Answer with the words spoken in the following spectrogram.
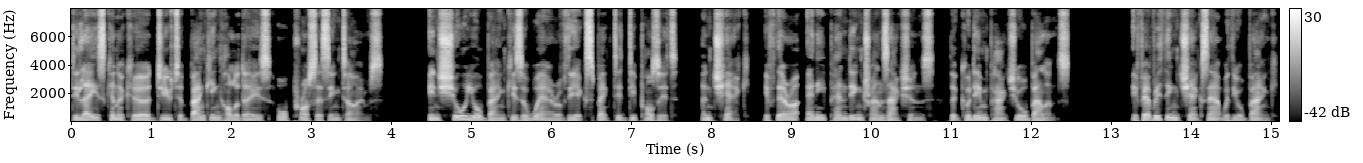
delays can occur due to banking holidays or processing times. Ensure your bank is aware of the expected deposit and check if there are any pending transactions that could impact your balance. If everything checks out with your bank,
